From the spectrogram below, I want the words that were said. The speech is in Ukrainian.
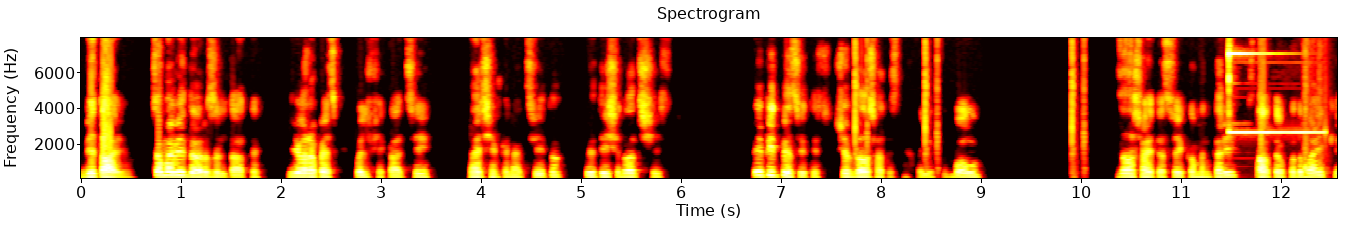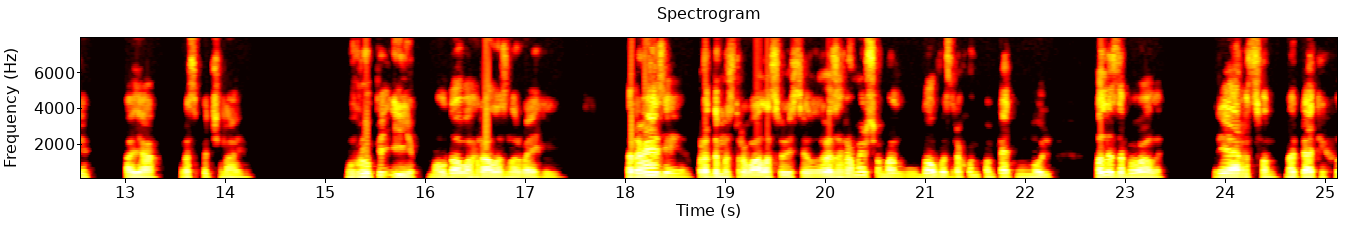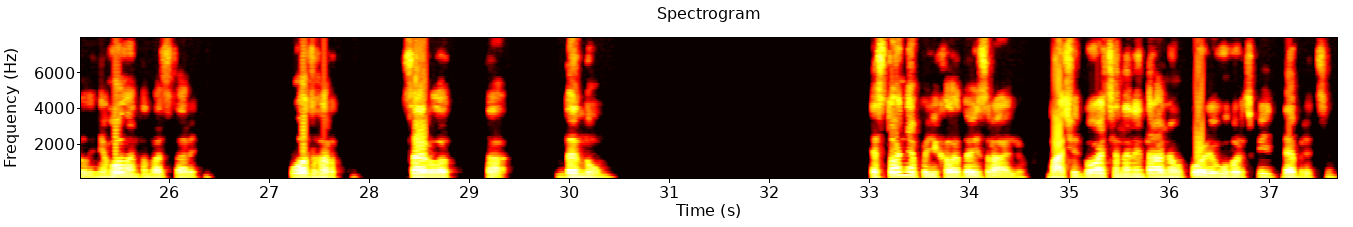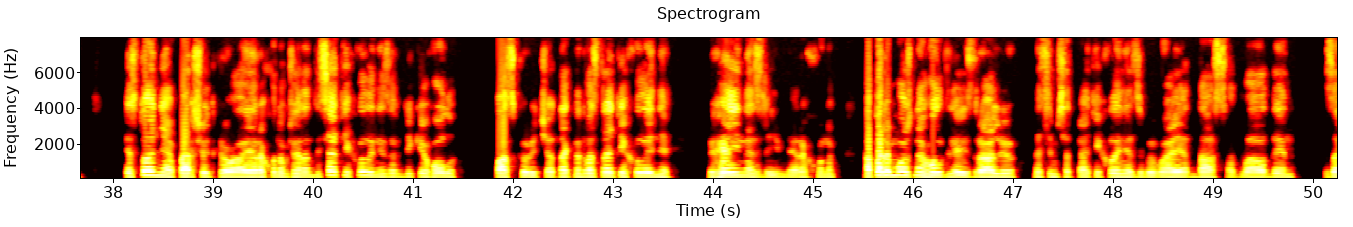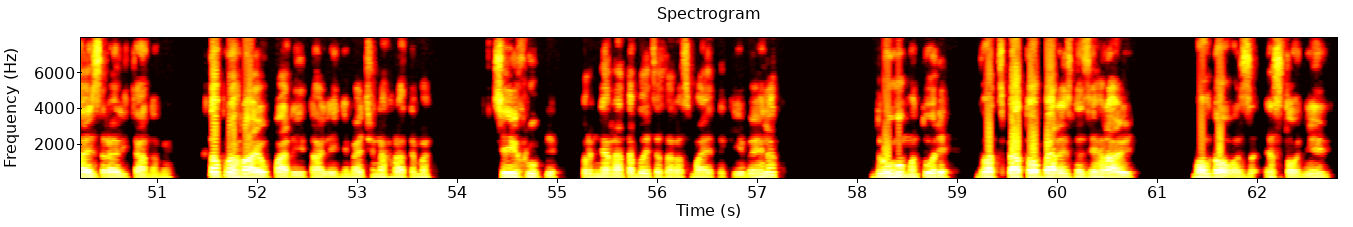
Вітаю! В цьому відео результати європейської кваліфікації на чемпіонат світу 2026. Ви підписуйтесь, щоб залишатись на хвилі футболу. Залишайте свої коментарі, ставте вподобайки, а я розпочинаю. У групі І Молдова грала з Норвегією. Норвегія продемонструвала свою силу, розгромивши Молдову з рахунком 5-0. Голи забивали Ріерсон на 5-й хвилині, Голланд на 24-й, Озгард, Серлот Денум. Естонія поїхала до Ізраїлю. Матч відбувається на нейтральному полі в угорській Дебриці. Естонія першою відкриває рахунок вже на 10-й хвилині завдяки голу Пасковича, однак на 23-й хвилині Гейна зрівнює рахунок, а переможний гол для Ізраїлю на 75-й хвилині забиває Даса 2-1 за ізраїльтянами. Хто програє у парі Італії і Німеччина, гратиме в цій групі. Турнірна таблиця зараз має такий вигляд. В другому турі 25 березня зіграють Молдова з Естонією.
